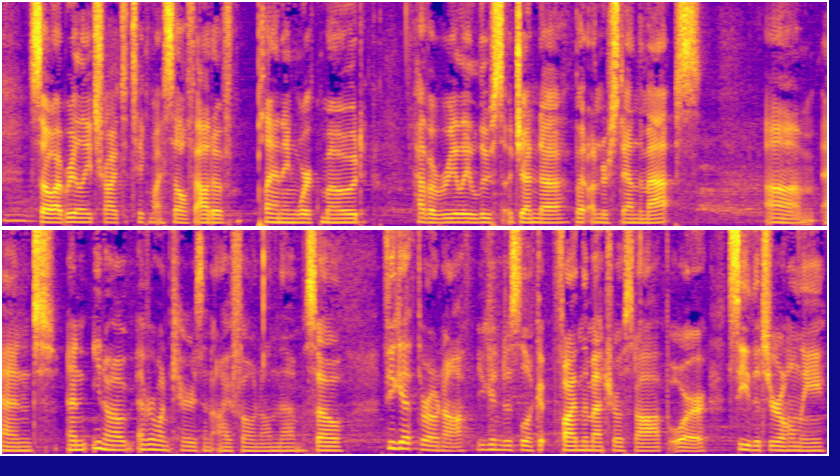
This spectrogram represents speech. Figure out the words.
Mm. So I really try to take myself out of planning work mode, have a really loose agenda, but understand the maps um, and and you know everyone carries an iPhone on them, so if you get thrown off, you can just look at find the metro stop or see that you're only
